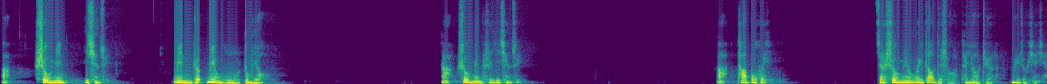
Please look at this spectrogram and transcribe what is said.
啊，寿命一千岁，命者命无重要。啊，寿命的是一千岁。啊，他不会在寿命未到的时候，他夭折了，没有这个现象。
